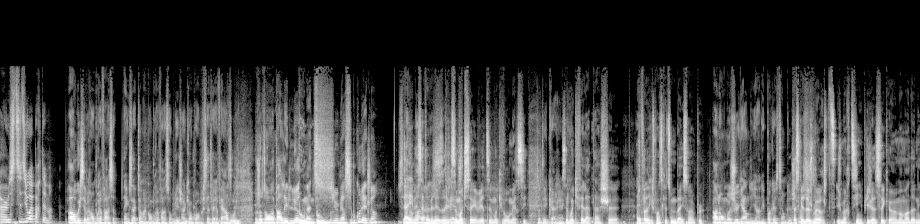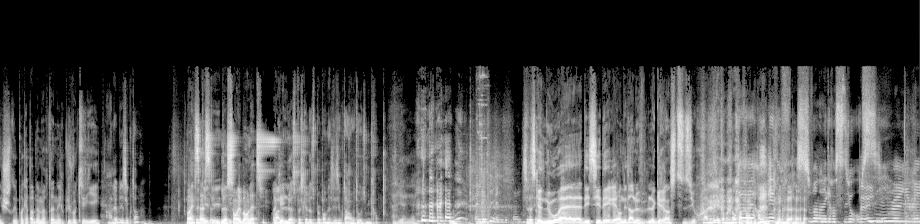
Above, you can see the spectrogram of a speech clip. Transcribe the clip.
Un studio appartement. Ah oui, c'est vrai, on pourrait faire ça. Exactement, qu'on pourrait faire ça pour les gens qui ont compris cette référence. Oui. Aujourd'hui, on va parler de lutte, Boum, Mathieu. boum. Merci beaucoup d'être là. C'est Hey, ben, ça fait plaisir. C'est moi qui s'invite, c'est moi qui vous remercie. Tout est correct. C'est moi qui fais la tâche. euh. Hey, Il faudrait que je pense que tu me baisses un peu. Ah non, moi, je garde, il n'y en est pas question que je Parce que là, je me, je me retiens, puis je sais qu'à un moment donné, je serai pas capable de me retenir, puis je vais crier. Enlève les écouteurs. Ouais, ça, ça- le son est bon là-dessus? Ouais, OK. mais là, c'est parce que là, tu peux pas mettre les écouteurs autour du micro. Aïe, aïe, aïe. C'est Parce ça. que nous, à des des on est dans le, le grand studio. Ah, mais là, il y a comme un autre affaire qui est enregistrée. souvent dans les grands studios aussi.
